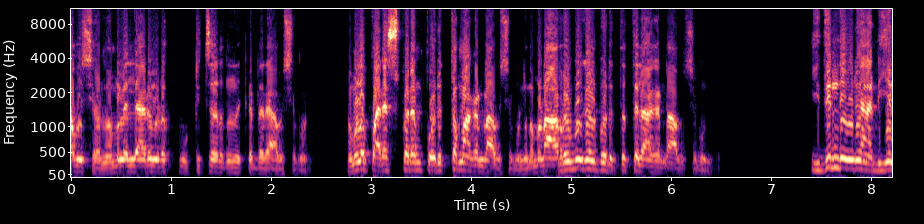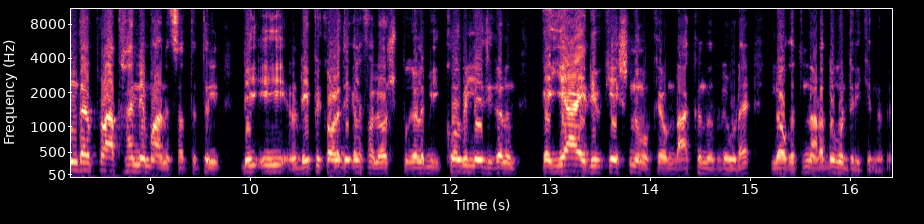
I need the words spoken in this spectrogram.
ആവശ്യമാണ്. നമ്മളെല്ലാവരും കൂടെ കൂട്ടിച്ചേർന്ന് നിൽക്കേണ്ട ഒരു ആവശ്യമാണ്. നമ്മൾ പരസ്പരം പൊരുത്തമാകേണ്ട ആവശ്യമുണ്ട്. നമ്മുടെ അറിവുകൾ പൊരുത്തത്തിലാകേണ്ട ആവശ്യമുണ്ട്. ഇതിന്റെ ഒരു അടിയന്തര പ്രാധാന്യമാണ് സത്യത്തിൽ ഡി ഈ ഡി പി കോളേജുകൾ ഫെലോഷിപ്പുകളും ഇക്കോ വില്ലേജുകളും ഗയ്യ എഡ്യൂക്കേഷനും ഒക്കെ ഉണ്ടാക്കുന്നതിലൂടെ ലോകത്ത് നടന്നുകൊണ്ടിരിക്കുന്നത്.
